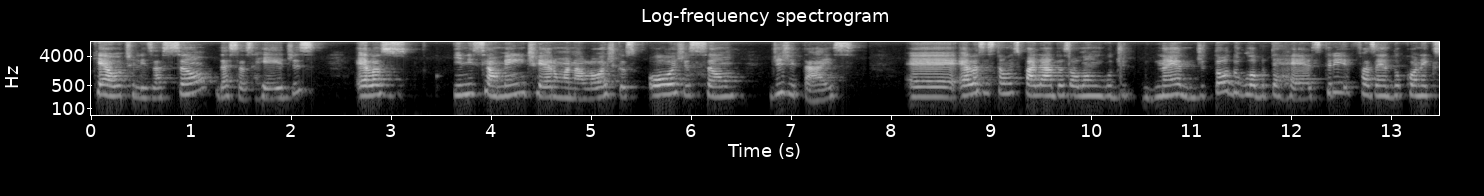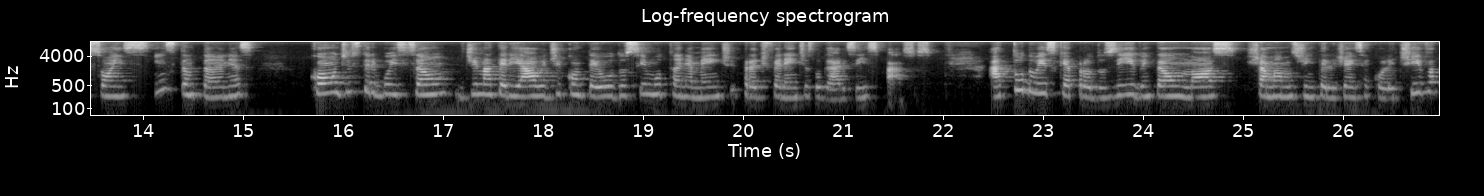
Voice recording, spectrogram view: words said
que é a utilização dessas redes. Elas inicialmente eram analógicas, hoje são digitais. É, elas estão espalhadas ao longo de, né, de todo o globo terrestre, fazendo conexões instantâneas com distribuição de material e de conteúdo simultaneamente para diferentes lugares e espaços. A tudo isso que é produzido, então, nós chamamos de inteligência coletiva,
